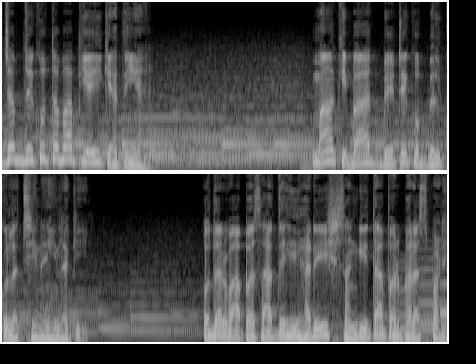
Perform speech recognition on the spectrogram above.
जब देखो तब आप यही कहती हैं। माँ की बात बेटे को बिल्कुल अच्छी नहीं लगी। उधर वापस आते ही हरीश संगीता पर बरस पड़े।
